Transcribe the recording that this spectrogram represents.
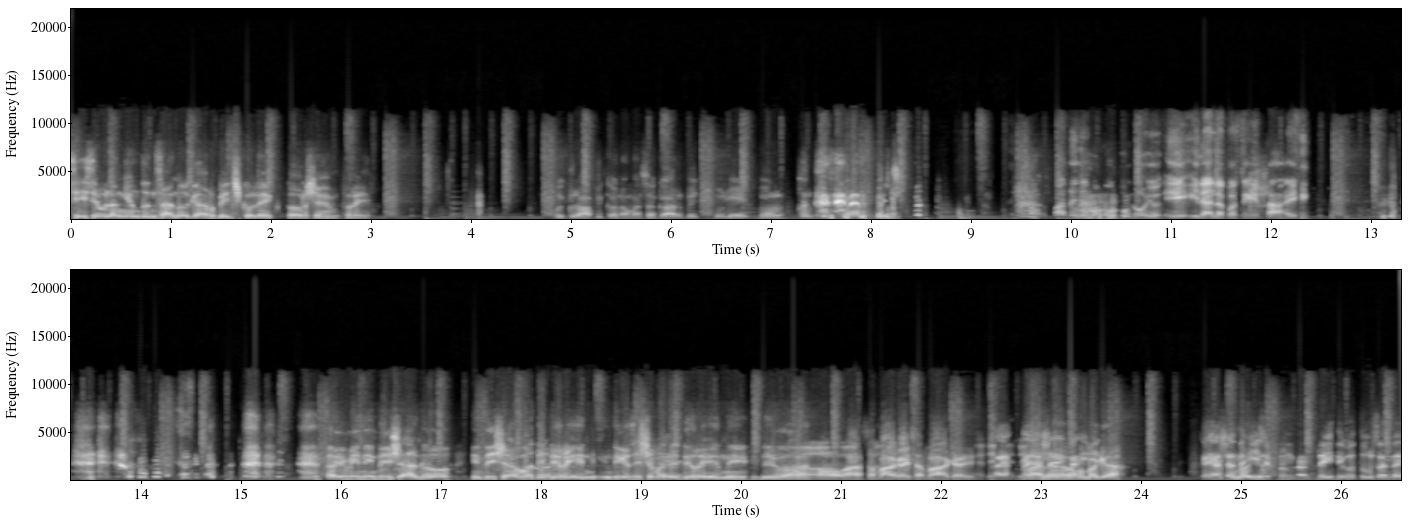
Sisiw lang yan dun sa ano, garbage collector, syempre. Uy, grabe ka naman sa garbage collector. Corporate garbage. Pa- paano niya mapupuno yun? I- ilalabas niya yung tae. I mean, hindi siya ano, hindi siya Oo. madidiriin. Hindi kasi siya madidiriin eh, di ba? Oo nga, sa bagay, sa bagay. Ay, kaya siya kumbaga, Kaya siya Kumbaga- naisip ng landlady utusan na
